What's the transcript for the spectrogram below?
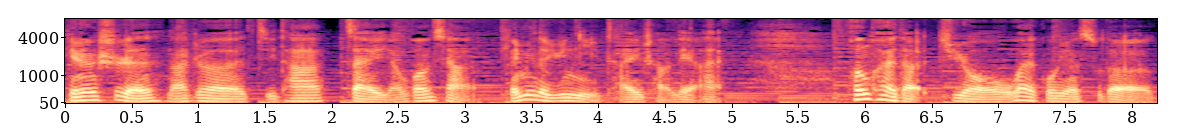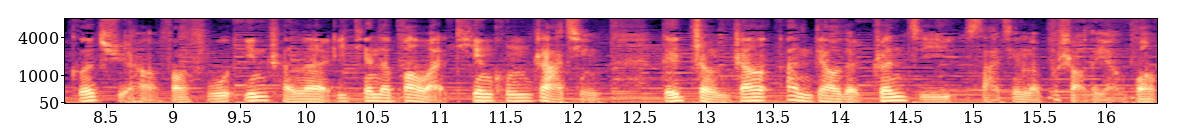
田园诗人拿着吉他，在阳光下甜蜜的与你谈一场恋爱。欢快的、具有外国元素的歌曲，哈，仿佛阴沉了一天的傍晚，天空乍晴，给整张暗调的专辑洒进了不少的阳光。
